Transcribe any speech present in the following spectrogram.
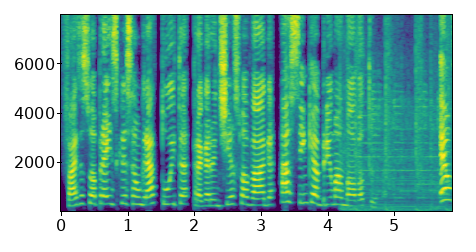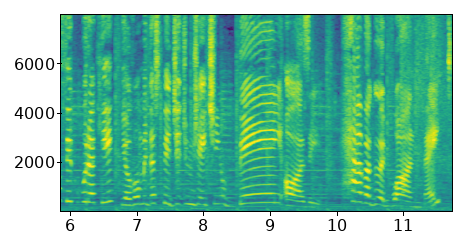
Faz a sua pré-inscrição gratuita para garantir a sua vaga assim que abrir uma nova turma. Eu fico por aqui e eu vou me despedir de um jeitinho bem Aussie. Have a good one, mate!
